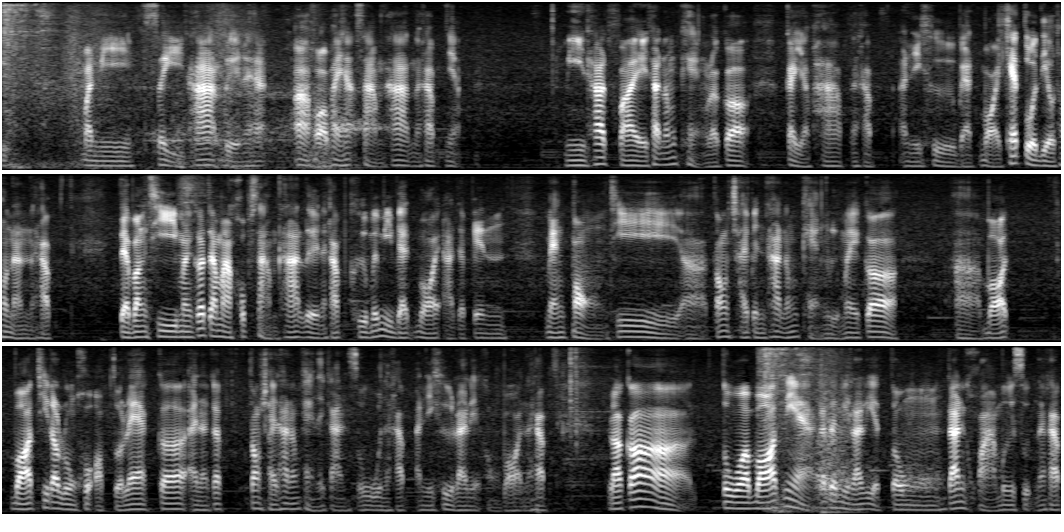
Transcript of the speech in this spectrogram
มันมี 4 ธาตุเลยนะฮะอ่าขออภัยฮะสามธาตุนะครับเนี่ยมีธาตุไฟธาตุน้ำแข็งแล้วก็กายภาพนะครับ อันนี้คือ Bad Boy แค่ตัวเดียวเท่านั้นนะครับ แต่บางทีมันก็จะมาครบ3ธาตุเลยนะครับ คือไม่มีแบดบอยอาจจะเป็นแมงป่องที่ต้องใช้เป็นธาตุน้ำแข็งหรือไม่ก็บอส บอสที่เราลงโคออปตัวแรกก็อันนั้นก็ต้องใช้ธาน้ำแข็งในการสู้นะครับ อันนี้คือรายละเอียดของบอสนะครับ แล้วก็ตัวบอสเนี่ยก็จะมีรายละเอียดตรงด้านขวามือสุดนะครับ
